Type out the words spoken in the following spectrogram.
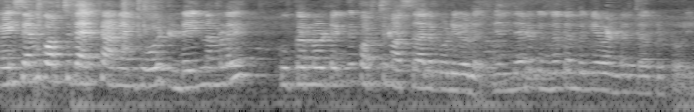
ഗൈസാം കുറച്ച് തിരക്കാണ്. ഞാൻ പോയിട്ടുണ്ട്. ഇനി നമ്മൾ കുക്കറിലോട്ടേക്ക് കുറച്ച് മസാലപ്പൊടികൾ എന്തായാലും നിങ്ങൾക്ക് എന്തൊക്കെയാണ് വേണ്ടത് വെച്ചാൽ കിട്ടോളി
